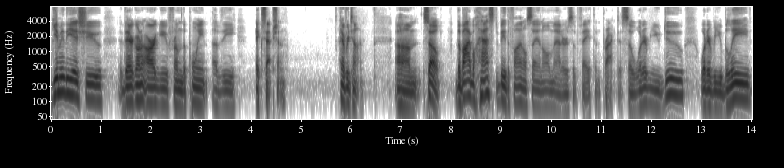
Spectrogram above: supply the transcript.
give me the issue, they're going to argue from the point of the exception every time. Um, so the Bible has to be the final say in all matters of faith and practice. So whatever you do, whatever you believe,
